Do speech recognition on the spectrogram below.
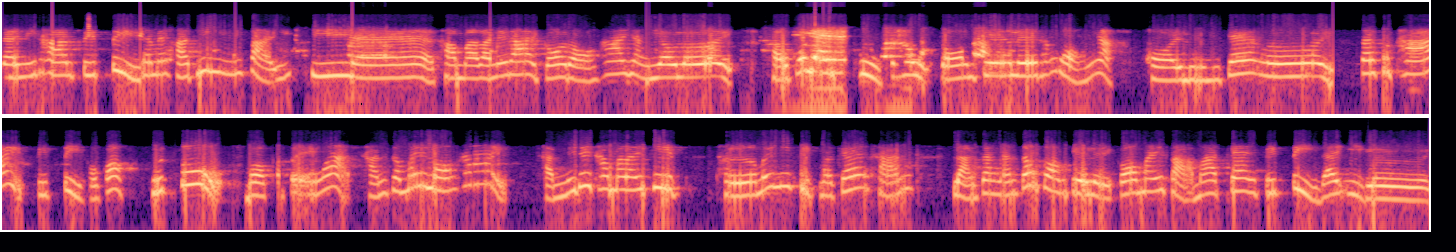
ในนิทานติตติใช่ไหมคะ ที่มีนิสัยขี้แยทำอะไรไม่ได้ก็ร้องไห้อย่างเดียวเลย เขาก็เลยถูกเจ้าจอมเกเรทั้งสองเนี่ยคอยลุมแกล้งเลย แต่สุดท้ายติติเขาก็ฮึดสู้ บอกกับตัวเองว่า ฉันจะไม่ร้องไห้ ฉันไม่ได้ทำอะไรผิด เธอไม่มีสิทธิ์มาแกล้งฉัน หลังจากนั้นเจ้าจอมเกเรก็ไม่สามารถแกล้งติตติได้อีกเลย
